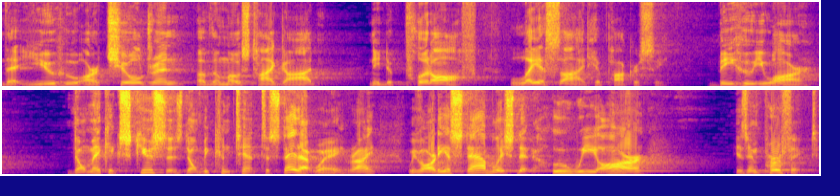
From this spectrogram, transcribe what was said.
that you who are children of the Most High God need to put off, lay aside hypocrisy. Be who you are. Don't make excuses. Don't be content to stay that way, right? We've already established that who we are is imperfect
